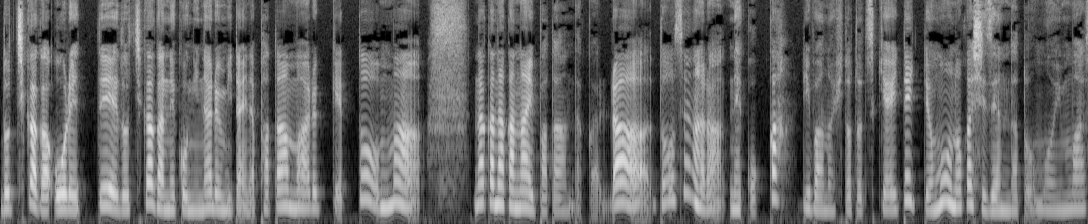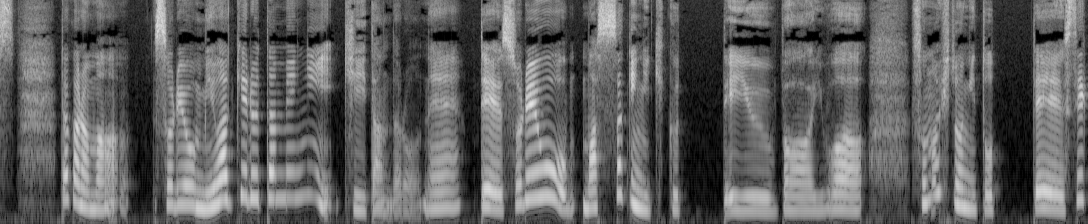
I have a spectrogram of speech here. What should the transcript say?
どっちかが折れて、どっちかが猫になるみたいなパターンもあるけど、まあ、なかなかないパターンだから、どうせなら猫か、リバの人と付き合いたいって思うのが自然だと思います。だからまあ、それを見分けるために聞いたんだろうね。で、それを真っ先に聞くっていう場合は、その人にとってセッ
